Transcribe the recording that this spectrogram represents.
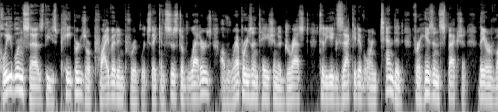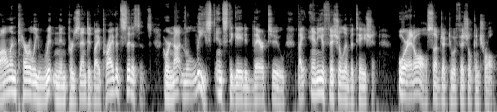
Cleveland says these papers are private and privileged. They consist of letters of representation addressed to the executive or intended for his inspection. They are voluntarily written and presented by private citizens who are not in the least instigated thereto by any official invitation or at all subject to official control.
